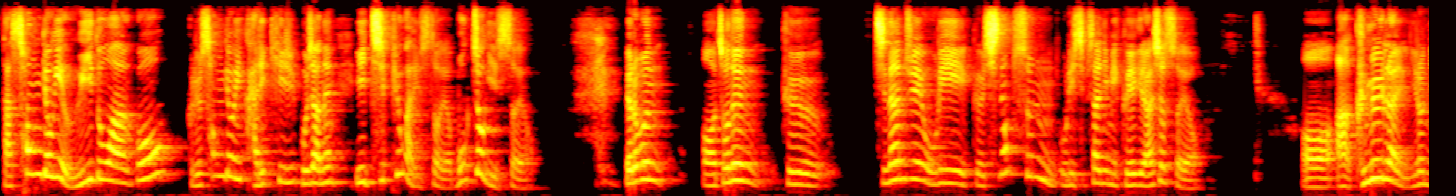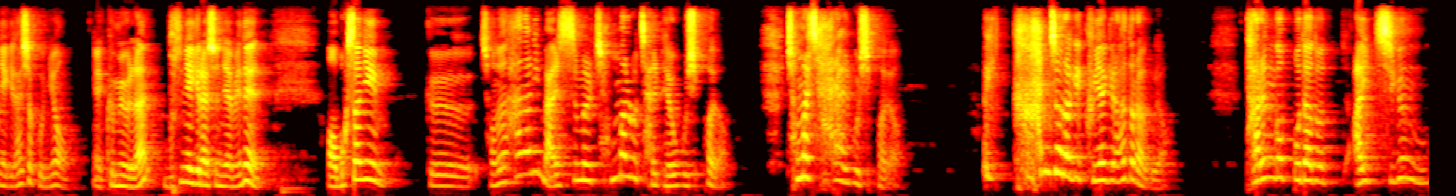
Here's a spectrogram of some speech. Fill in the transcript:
다 성경이 의도하고 그리고 성경이 가리키고자 하는 이 지표가 있어요. 목적이 있어요. 여러분 어, 저는 그 지난주에 우리 그 신옥순 우리 집사님이 그 얘기를 하셨어요. 어, 아, 금요일 날 이런 얘기를 하셨군요. 네, 금요일 날. 무슨 얘기를 하셨냐면은, 어, 목사님, 그, 저는 하나님 말씀을 정말로 잘 배우고 싶어요. 정말 잘 알고 싶어요. 간절하게 그 얘기를 하더라고요. 다른 것보다도, 아이, 지금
